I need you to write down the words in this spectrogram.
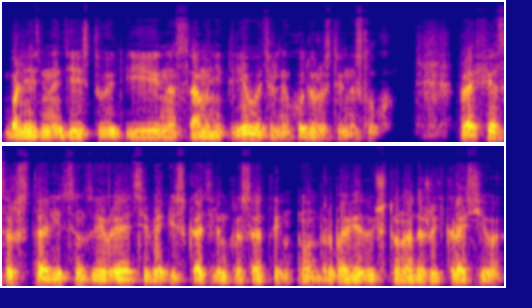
болезненно действует и на самый нетребовательный художественный слух. Профессор Старицын заявляет себя искателем красоты. Он проповедует, что надо жить красиво.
